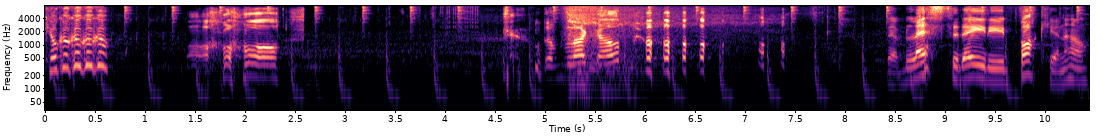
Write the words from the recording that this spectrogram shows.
Kill, go, go, go, go! Oh! the blackout! They're blessed today, dude. Fuck you know.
